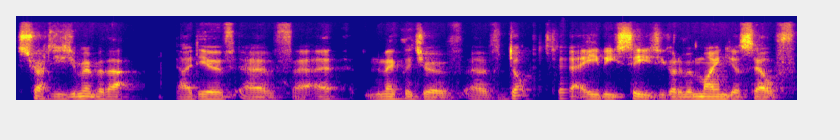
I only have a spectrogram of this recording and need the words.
strategies. You remember that idea of, of uh, nomenclature of, of doctor ABCs. You've got to remind yourself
